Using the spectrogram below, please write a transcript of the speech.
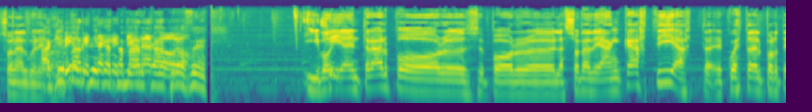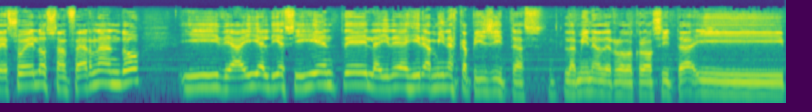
son algo ¿A elevados. qué parte de está Catamarca, profe? Y voy Sí. a entrar por, por eh, la zona de Ancasti hasta Cuesta del Portezuelo, San Fernando, y de ahí al día siguiente la idea es ir a Minas Capillitas, la mina de Rodocrosita, y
